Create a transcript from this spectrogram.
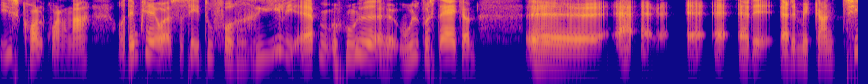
iskold Guaraná, og dem kan jeg jo altså se, at du får rigeligt af dem ude, uh, ude på stadion. Øh, er, er, er, er, det, er det med garanti,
